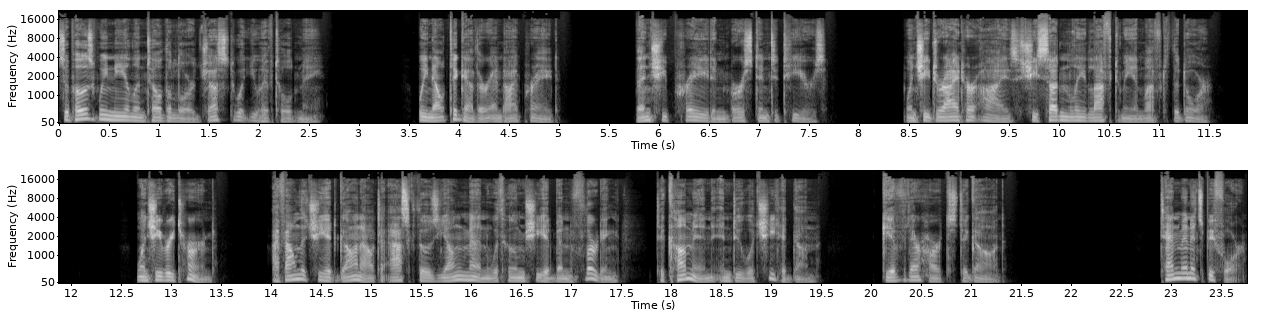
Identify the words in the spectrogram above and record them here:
Suppose we kneel and tell the Lord just what you have told me. We knelt together and I prayed. Then she prayed and burst into tears. When she dried her eyes, she suddenly left me and left the door. When she returned, I found that she had gone out to ask those young men with whom she had been flirting to come in and do what she had done give their hearts to God. Ten minutes before,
